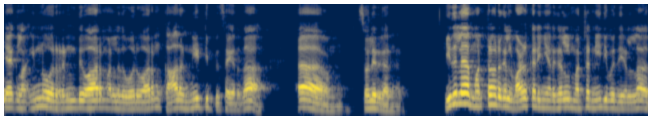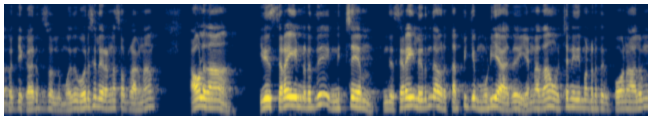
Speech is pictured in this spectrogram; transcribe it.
கேட்கலாம். இன்னும் ஒரு ரெண்டு வாரம் அல்லது ஒரு வாரம் காலம் நீட்டிப்பு செய்கிறதா சொல்லியிருக்காருங்க. இதில் மற்றவர்கள் வழக்கறிஞர்கள் மற்ற நீதிபதிகள்லாம் அதை பற்றி கருத்து சொல்லும்போது ஒரு சிலர் என்ன சொல்கிறாங்கன்னா அவ்வளோதான் இது சிறைன்றது நிச்சயம். இந்த சிறையிலிருந்து அவர் தப்பிக்க முடியாது. என்னதான் உச்சநீதிமன்றத்துக்கு போனாலும்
